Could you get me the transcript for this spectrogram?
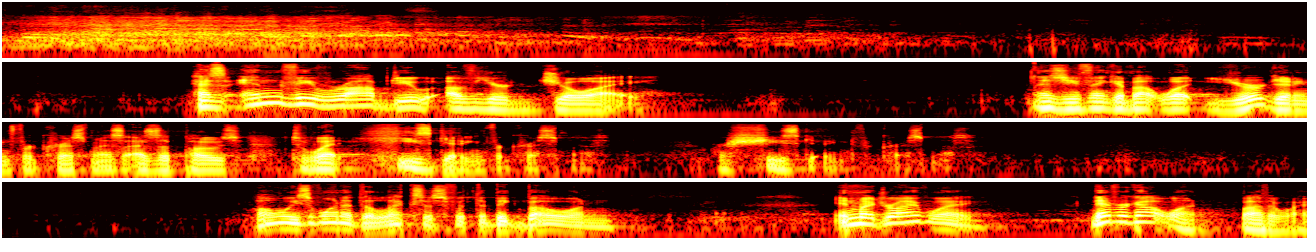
Has envy robbed you of your joy as you think about what you're getting for Christmas as opposed to what he's getting for Christmas? Or she's getting for Christmas. Always wanted the Lexus with the big bow on in my driveway. Never got one, by the way.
